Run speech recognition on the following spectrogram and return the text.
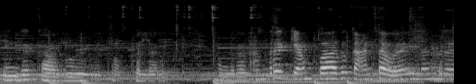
ಹಿಂಗೆ ಕಾಳುಗಳು ಇರ್ಬೇಕು ಕಲರ್ ಅಂದ್ರೆ ಅಂದ್ರೆ ಕೆಂಪ ಅದು ಕಾಣ್ತಾವ ಇಲ್ಲಾಂದ್ರೆ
